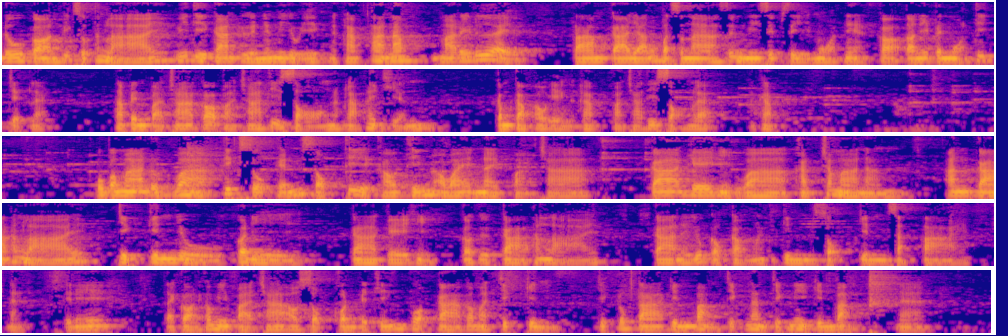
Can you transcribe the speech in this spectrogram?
ดูก่อนภิกษุทั้งหลาย วิธีการอื่นยังมีอยู่อีกนะครับ ถ้านับมาเรื่อยๆ ตามกายานุปัสสนาซึ่งมีสิบสี่หมวดเนี่ย ก็ตอนนี้เป็นหมวดที่เจ็ดแหละ ถ้าเป็นป่าช้าก็ป่าช้าที่สองนะครับ ให้เขียนกำกับเอาเองนะครับ ป่าช้าที่สองแล้วนะครับ อุปมาดุดว่าภิกษุเห็นศพที่เขาทิ้งเอาไว้ในป่าช้า กาเกหิวาขัดชมานัง อันกาทั้งหลาย จิกกินอยู่ก็ดี กาเกหิ ก็คือกาทั้งหลาย กาในยุคเก่าๆมันกินศพกินสัตว์ตายนะทีนี้แต่ก่อนเขามีป่าช้าเอาศพคนไปทิ้ง พวกกาก็มาจิกกิน จิกลูกตากินบ้าง จิกนั่น จิกนี่กินบ้างนะ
